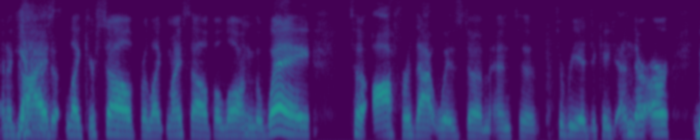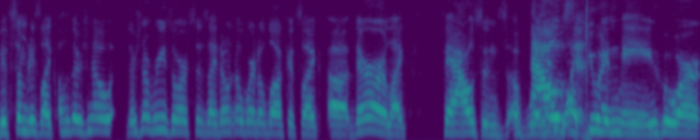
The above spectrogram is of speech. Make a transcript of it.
and a guide yes. like yourself or like myself along the way to offer that wisdom and to to re-education and there are if somebody's like oh there's no there's no resources. I don't know where to look. It's like uh there are like thousands of women thousands. like you and me who are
